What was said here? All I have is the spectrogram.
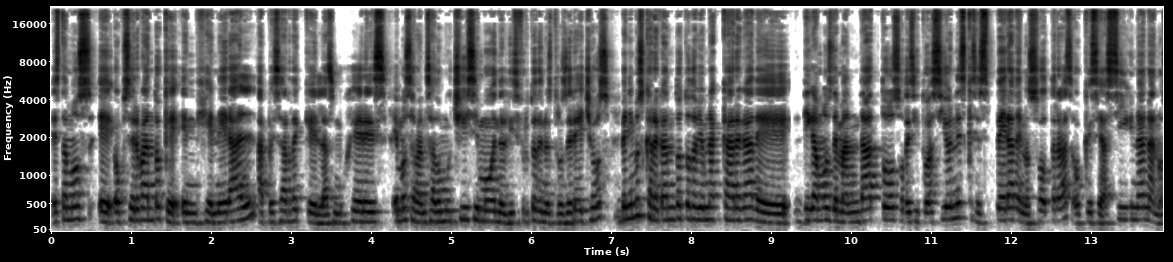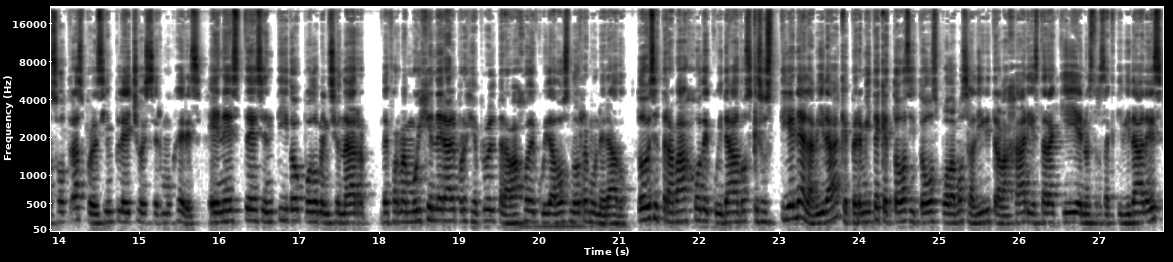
Estamos eh, observando que en general, a pesar de que las mujeres hemos avanzado muchísimo en el disfrute de nuestros derechos, venimos cargando todavía una carga de, digamos, de mandatos o de situaciones que se espera de nosotras o que se asignan a nosotras por el simple hecho de ser mujeres. En este sentido, puedo mencionar de forma muy general, por ejemplo, el trabajo de cuidados no remunerado. Todo ese trabajo de cuidados que sostiene a la vida, que permite que todas y todos podamos salir y trabajar y estar aquí en nuestras actividades,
